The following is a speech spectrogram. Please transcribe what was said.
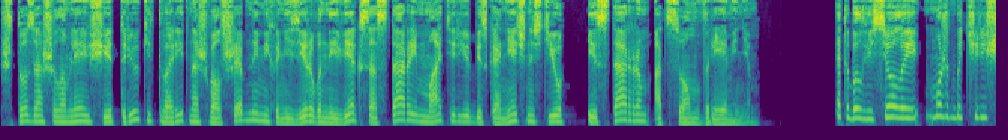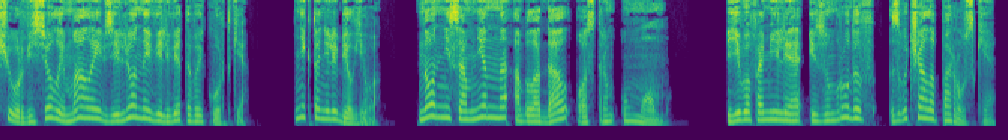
Что за ошеломляющие трюки творит наш волшебный механизированный век со старой матерью бесконечностью и старым отцом временем? Это был веселый, может быть, чересчур веселый малый в зеленой вельветовой куртке. Никто не любил его, но он, несомненно, обладал острым умом. Его фамилия Изумрудов звучала по-русски,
